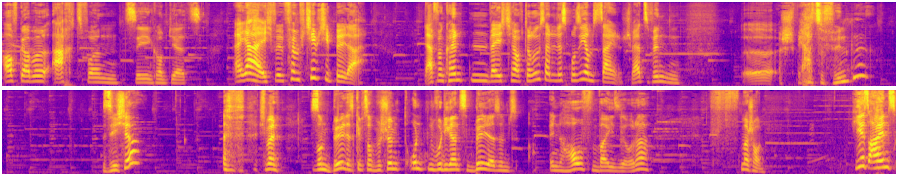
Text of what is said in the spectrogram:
Aufgabe 8 von 10 kommt jetzt. Ah ja, ich will 5 Cheap Cheap Bilder. Davon könnten welche auf der Rückseite des Museums sein. Schwer zu finden. Äh, schwer zu finden? Sicher? ich meine, so ein Bild, das gibt es doch bestimmt unten, wo die ganzen Bilder sind. In Haufenweise, oder? Mal schauen. Hier ist eins.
